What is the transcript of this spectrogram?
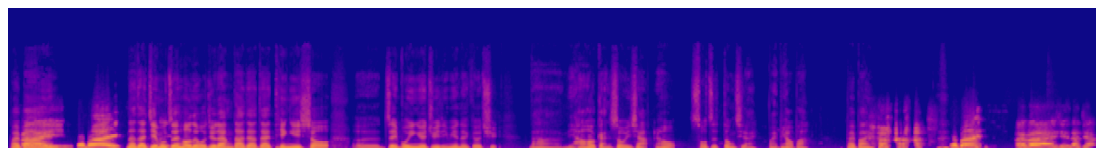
拜拜。拜拜拜。那在节目最后呢，我就让大家再听一首呃这部音乐剧里面的歌曲，那你好好感受一下，然后手指动起来买票吧，拜拜。拜拜。拜拜，谢谢大家。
